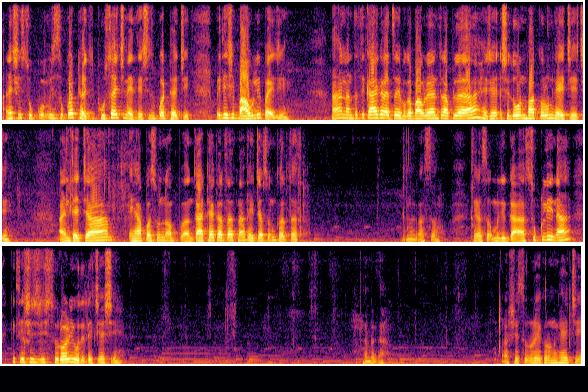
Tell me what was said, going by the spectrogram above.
आणि अशी सुकू म्हणजे सुकट ठेवायची पुसायची नाही ती अशी सुकट ठेवायची. मी ती अशी बावली पाहिजे. हां नंतर ते काय करायचं आहे बघा बावल्यानंतर आपल्याला ह्याचे असे दोन भाग करून घ्यायचे ह्याचे. आणि त्याच्या ह्यापासून अप- गाठ्या करतात ना त्याच्यापासून करतात. मग असं. हे असं म्हणजे गा सुकली ना की त्याची अशी सुरळी होते त्याची अशी. बघा. अशी सुरळी करून घ्यायची.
